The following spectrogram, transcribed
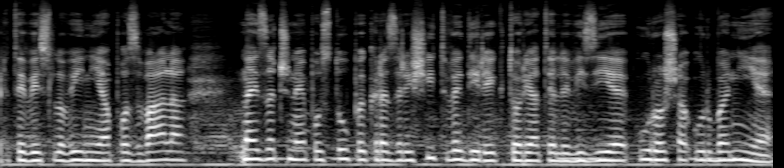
RTV Slovenija pozvala naj začne postopek razrešitve direktorja televizije Uroša Urbanije.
